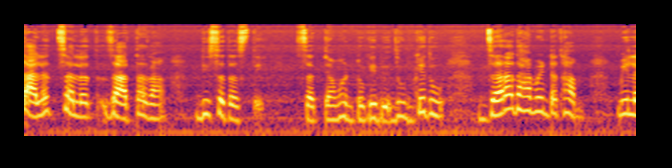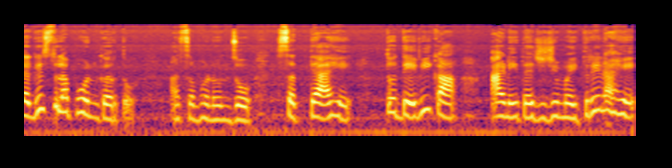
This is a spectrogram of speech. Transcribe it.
चालत चालत जाताना दिसत असते. सत्या म्हणतो की धूमकेतू जरा दहा मिनटं थांब मी लगेच तुला फोन करतो. असं म्हणून जो सत्य आहे तो देविका आणि त्याची जी मैत्रीण आहे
